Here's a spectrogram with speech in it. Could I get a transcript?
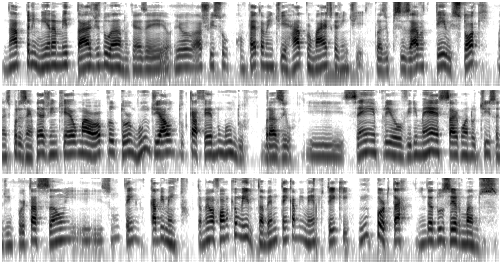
na primeira metade do ano. Quer dizer, eu, eu, acho isso completamente errado, por mais que a gente, o Brasil precisava ter o estoque, mas, por exemplo, a gente é o maior produtor mundial do café no mundo. Brasil. E sempre ouvir e mexe, sai alguma notícia de importação e, e, isso não tem cabimento. Da mesma forma que o milho também não tem cabimento ter que importar ainda dos hermanos.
